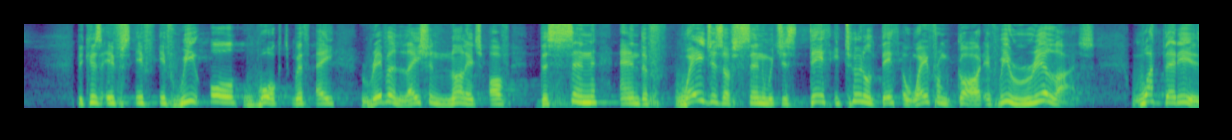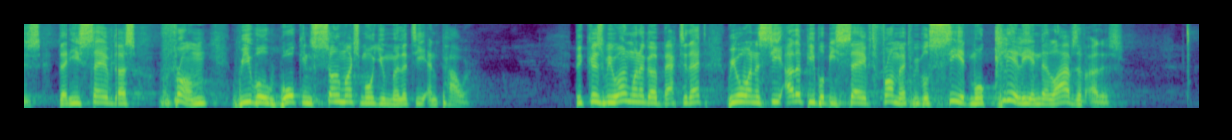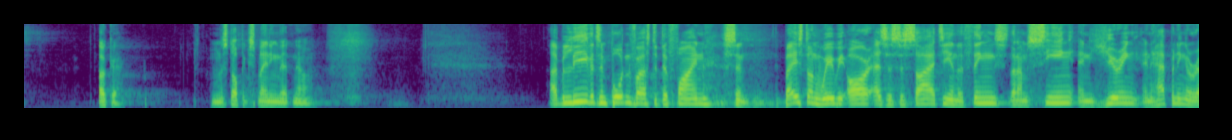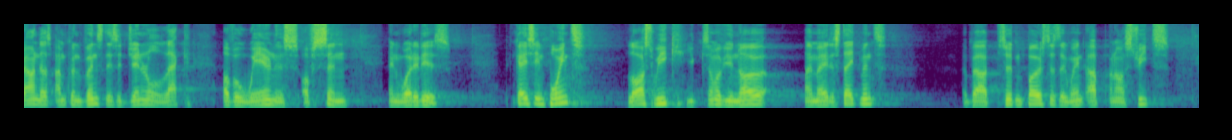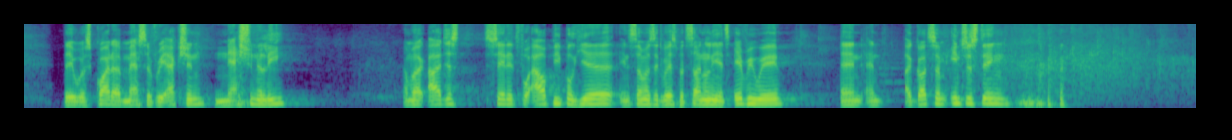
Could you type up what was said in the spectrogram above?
Because if, if, if we all walked with a revelation knowledge of the sin and the wages of sin, which is death, eternal death away from God, if we realize what that is that He saved us from, we will walk in so much more humility and power. Because we won't want to go back to that. We will want to see other people be saved from it. We will see it more clearly in the lives of others. Okay. I'm going to stop explaining that now. I believe it's important for us to define sin based on where we are as a society and the things that I'm seeing and hearing and happening around us. I'm convinced there's a general lack of awareness of sin and what it is. Case in point, last week, you, some of you know I made a statement about certain posters that went up on our streets. There was quite a massive reaction nationally. I'm like, I just said it for our people here in Somerset West, but suddenly it's everywhere. And, and I got some interesting,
